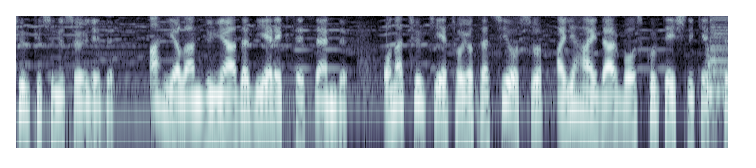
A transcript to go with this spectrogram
türküsünü söyledi. Ah yalan dünyada diyerek seslendi. Ona Türkiye Toyota CEO'su, Ali Haydar Bozkurt eşlik etti.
